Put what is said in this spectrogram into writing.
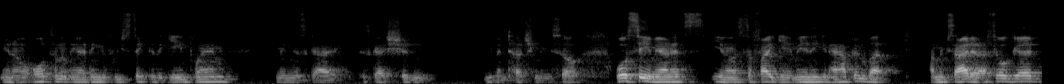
you know, ultimately, I think if we stick to the game plan, I mean, this guy, this guy shouldn't even touch me. So we'll see, man. It's you know, it's the fight game. Anything can happen, but I'm excited. I feel good.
